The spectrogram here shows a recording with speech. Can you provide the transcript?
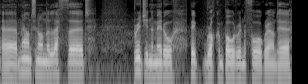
Uh, mountain on the left third, bridge in the middle, big rock and boulder in the foreground here.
